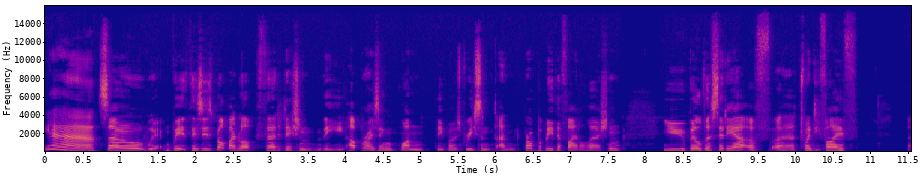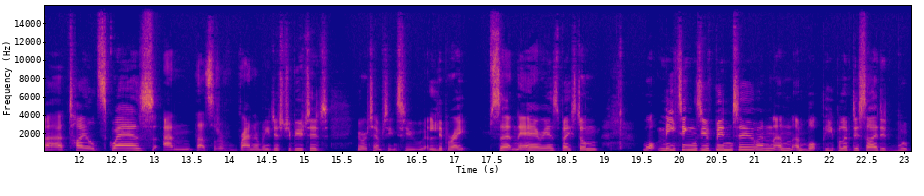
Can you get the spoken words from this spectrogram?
yeah. So we, we, this is Bloc by Bloc, third edition, the Uprising one, the most recent and probably the final version. You build a city out of uh, 25 uh, tiled squares, and that's sort of randomly distributed. You're attempting to liberate certain areas based on what meetings you've been to and, and, and what people have decided w-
